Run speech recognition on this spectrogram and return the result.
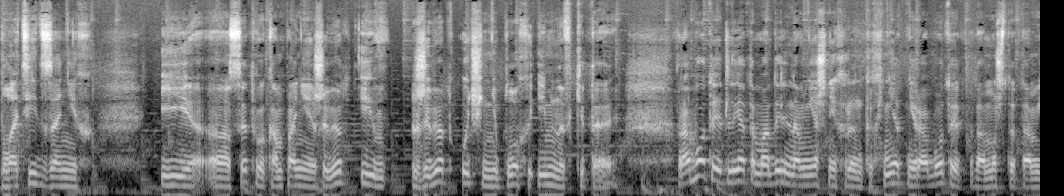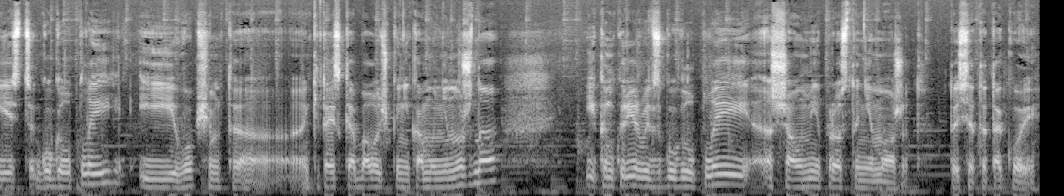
платить за них. И э, с этого компания живет и живет очень неплохо именно в Китае. Работает ли эта модель на внешних рынках? Нет, не работает, потому что там есть Google Play, и, в общем-то, китайская оболочка никому не нужна. И конкурировать с Google Play Xiaomi просто не может. То есть это такой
